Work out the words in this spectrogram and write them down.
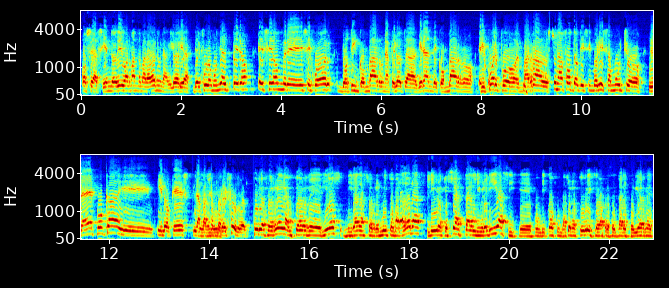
o sea, siendo Diego Armando Maradona una gloria del fútbol mundial, pero ese hombre, ese jugador, botín con barro, una pelota grande con barro, el cuerpo embarrado, es una foto que simboliza mucho la época y, y lo que es la, pasión por el fútbol. Julio Ferrer, autor de Dios, Mirada sobre el mito Maradona, libro que ya está en librerías y que publicó Fundación Octubre y se va a presentar este viernes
